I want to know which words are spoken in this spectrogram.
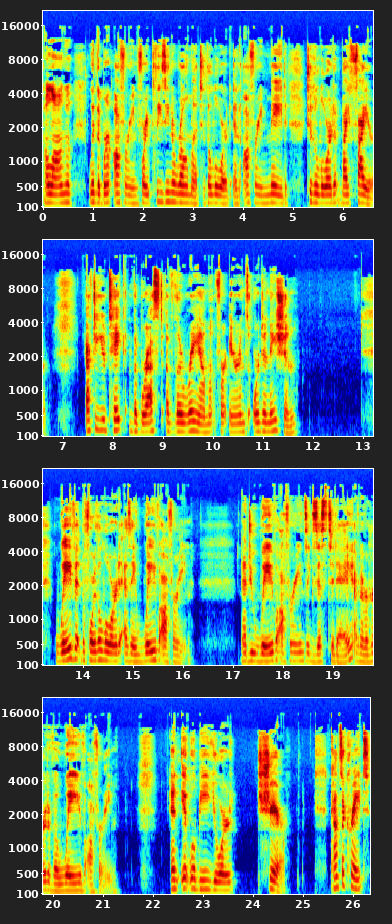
along with the burnt offering for a pleasing aroma to the Lord, an offering made to the Lord by fire. After you take the breast of the ram for Aaron's ordination, wave it before the Lord as a wave offering. Now, do wave offerings exist today? I've never heard of a wave offering. And it will be your share. Consecrate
